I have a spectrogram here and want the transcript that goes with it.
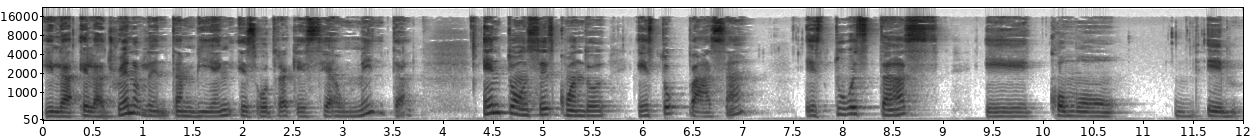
Y la, el adrenaline también es otra que se aumenta. Entonces, cuando esto pasa, es, tú estás como eh,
